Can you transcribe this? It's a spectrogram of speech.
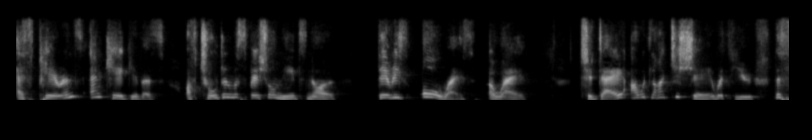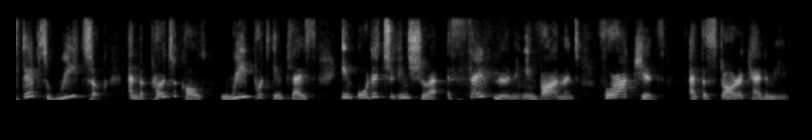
As parents and caregivers of children with special needs know, there is always a way. Today, I would like to share with you the steps we took and the protocols we put in place in order to ensure a safe learning environment for our kids at the Star Academy.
